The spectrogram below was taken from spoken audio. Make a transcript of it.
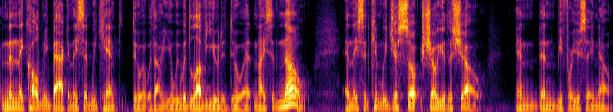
And then they called me back and they said, We can't do it without you. We would love you to do it. And I said, No. And they said, Can we just so- show you the show? And then before you say no.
